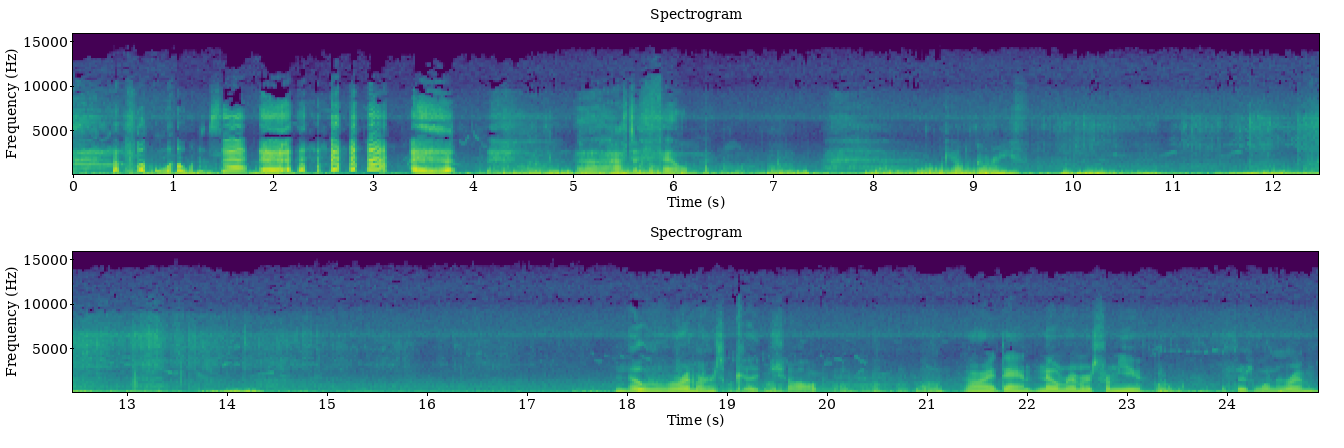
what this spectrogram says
what was that? Ah, I have to film. Good grief. No rimmers. Good job. All right, Dan. No rimmers from you. If there's one rim.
